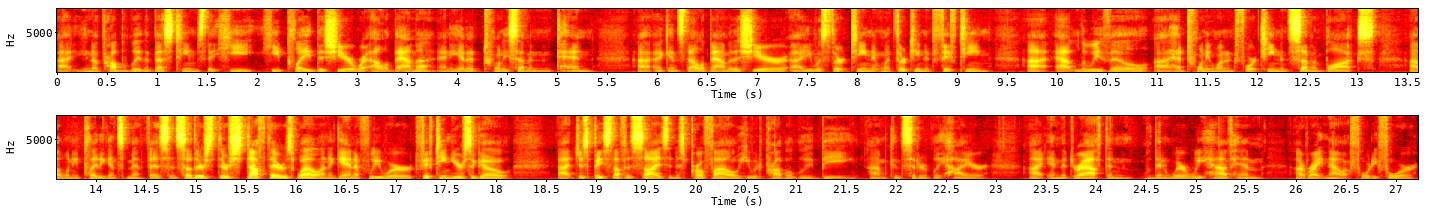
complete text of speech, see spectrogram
Uh, you know, probably the best teams that he he played this year were Alabama, and he had a 27 and 10 uh, against Alabama this year. Uh, he was 13 and went 13 and 15 uh, at Louisville. Uh, had 21 and 14 and seven blocks uh, when he played against Memphis. And so there's there's stuff there as well. And again, if we were 15 years ago, just based off his size and his profile, he would probably be um, considerably higher in the draft than than where we have him. Uh, right now at 44.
